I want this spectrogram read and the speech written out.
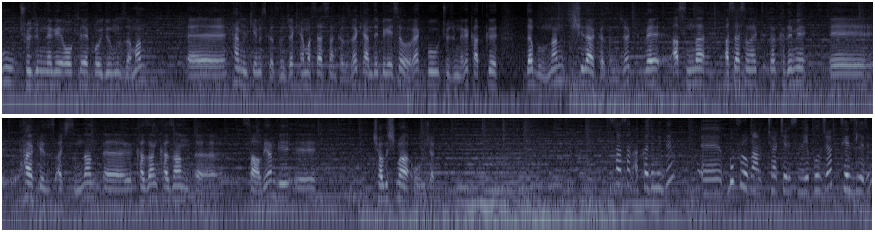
bu çözümleri ortaya koyduğumuz zaman hem ülkemiz kazanacak hem Aselsan kazanacak hem de bireysel olarak bu çözümlere katkıda bulunan kişiler kazanacak ve aslında Aselsan Akademi e, herkes açısından e, kazan kazan e, sağlayan bir çalışma olacak. Aselsan Akademi'de bu program çerçevesinde yapılacak tezlerin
